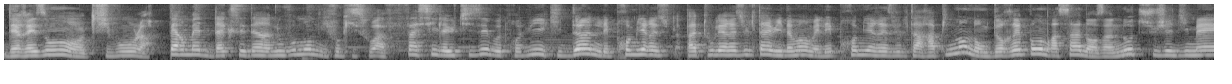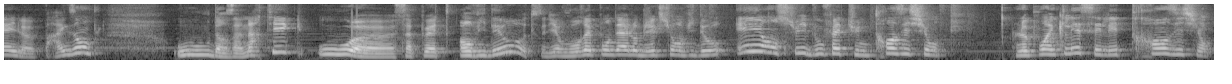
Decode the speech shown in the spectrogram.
des raisons euh, qui vont leur permettre d'accéder à un nouveau monde. Il faut qu'il soit facile à utiliser votre produit et qui donne les premiers résultats, pas tous les résultats évidemment, mais les premiers résultats rapidement. Donc de répondre à ça dans un autre sujet d'email, euh, par exemple, ou dans un article, ou ça peut être en vidéo, c'est-à-dire vous répondez à l'objection en vidéo et ensuite vous faites une transition le point clé, c'est les transitions.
